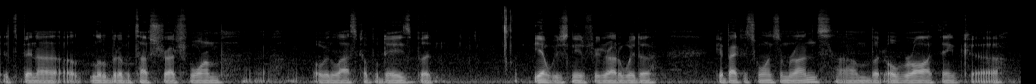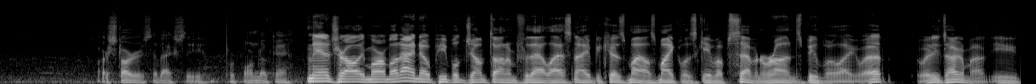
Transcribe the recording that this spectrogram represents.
it's been a, a little bit of a tough stretch for them uh, over the last couple days. But yeah, we just need to figure out a way to get back to scoring some runs. Um, but overall, I think uh, our starters have actually performed okay. Manager Ollie Marmol, and I know people jumped on him for that last night because Miles Mikolas gave up seven runs. People are like, what? What are you talking about? You,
